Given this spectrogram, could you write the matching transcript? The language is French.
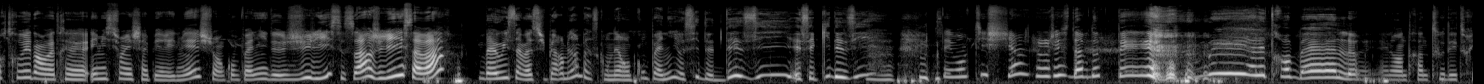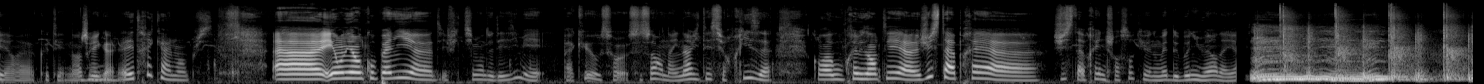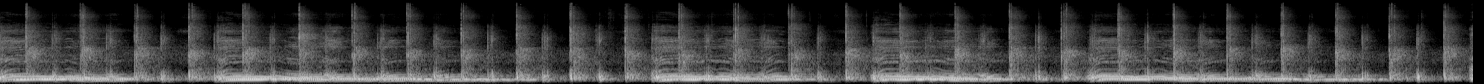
Dans votre euh, émission Échappée rythmée. Je suis en compagnie de Julie ce soir. Julie, ça va? Bah oui, ça va super bien parce qu'on est en compagnie aussi de Daisy. Et c'est qui Daisy? C'est mon petit chien que j'ai juste d'adopter. oui, elle est trop belle. elle est en train de tout détruire euh, à côté. Non, je rigole. Elle est très calme en plus. Euh, et on est en compagnie effectivement de Daisy, mais pas que. Ce soir, on a une invitée surprise qu'on va vous présenter juste après, juste après une chanson qui va nous mettre de bonne humeur d'ailleurs.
